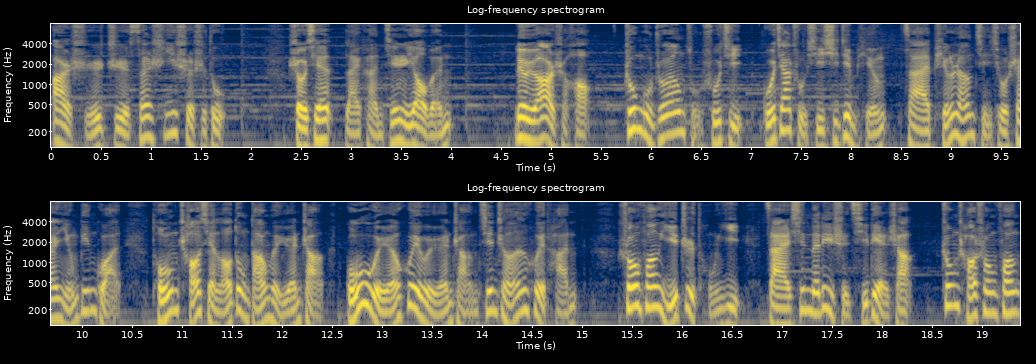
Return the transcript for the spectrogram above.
二十至三十一摄氏度。首先来看今日要闻。六月二十号，中共中央总书记、国家主席习近平在平壤锦绣山迎宾馆同朝鲜劳动党委员长、国务委员会委员长金正恩会谈，双方一致同意在新的历史起点上，中朝双方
